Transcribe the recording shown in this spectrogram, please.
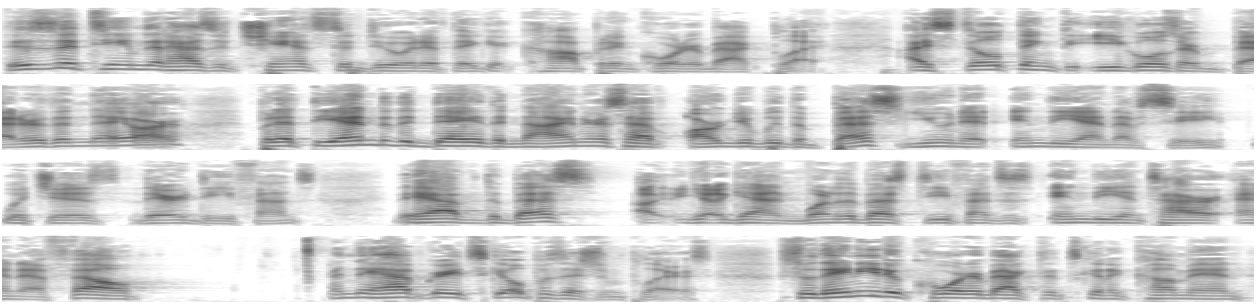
This is a team that has a chance to do it if they get competent quarterback play. I still think the Eagles are better than they are, but at the end of the day, the Niners have arguably the best unit in the NFC, which is their defense. They have the best, uh, again, one of the best defenses in the entire NFL. And they have great skill position players. So they need a quarterback that's going to come in,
